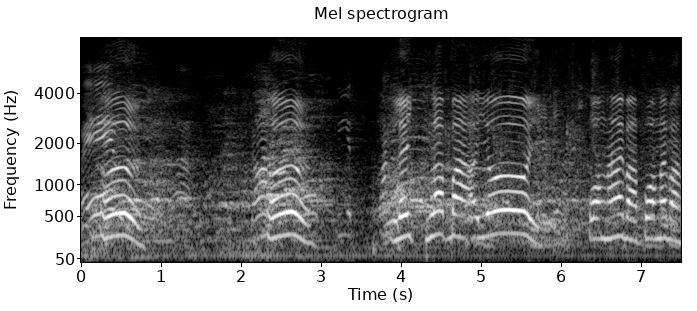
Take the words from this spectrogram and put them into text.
អឺអឺលេខផ្លាប់បាទអាយអើយពងហើយបាទពងហើយបាទ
